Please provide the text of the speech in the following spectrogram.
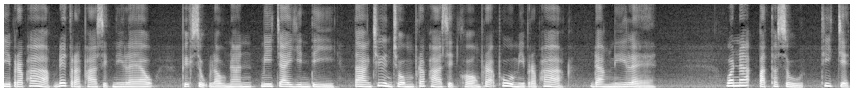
มีพระภาคได้ตรัสภาสิทธินี้แล้ว ภิกษุเหล่านั้นมีใจยินดี ต่างชื่นชมพระภาสิทธิของพระผู้มีพระภาค ดังนี้แหลวณปัตถสูตรที่เจ็ด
